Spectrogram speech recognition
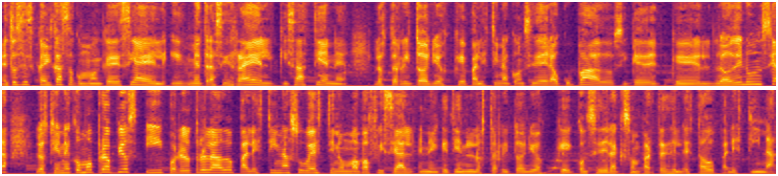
Entonces, el caso como el que decía él, y mientras Israel quizás tiene los territorios que Palestina considera ocupados y que, que lo denuncia, los tiene como propios y por el otro lado, Palestina a su vez tiene un mapa oficial en el que tiene los territorios que considera que son partes del Estado Palestina.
